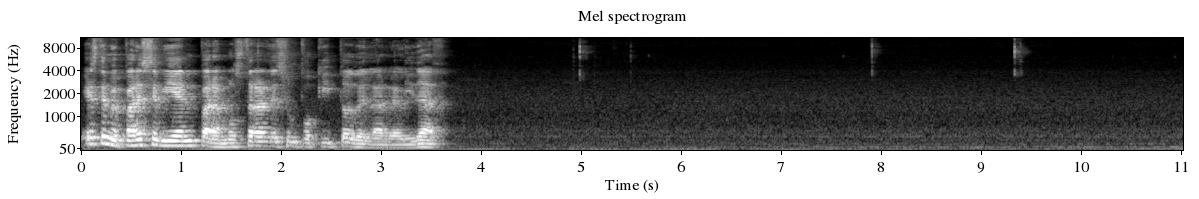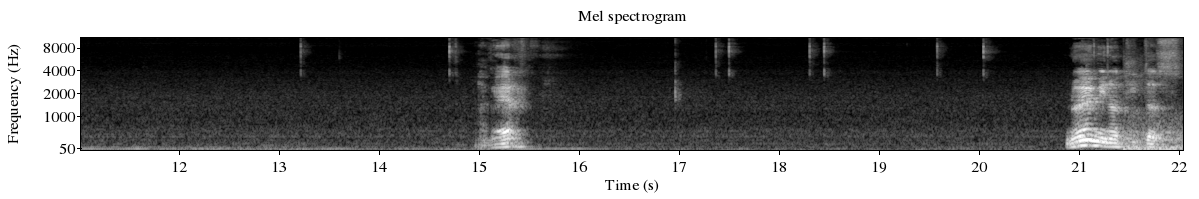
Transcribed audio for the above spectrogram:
Este me parece bien para mostrarles un poquito de la realidad. A ver. Nueve minutitos.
